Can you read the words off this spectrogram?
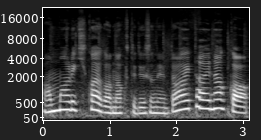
あんまり機会がなくてですねだいたいなんか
